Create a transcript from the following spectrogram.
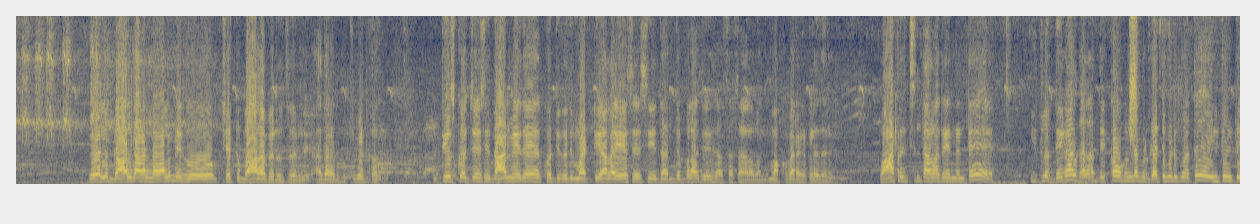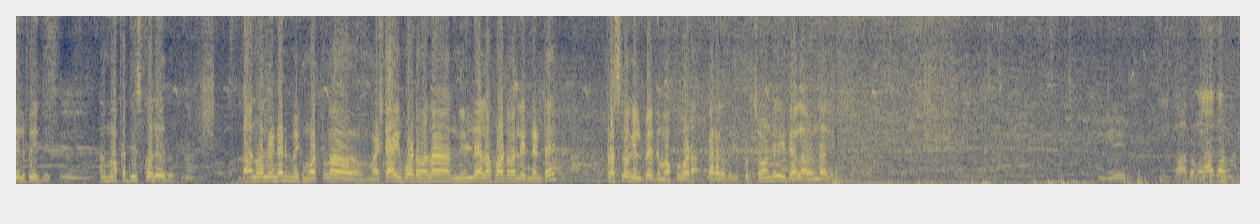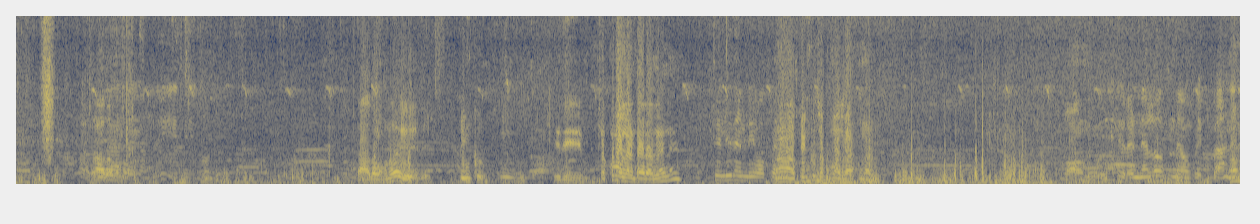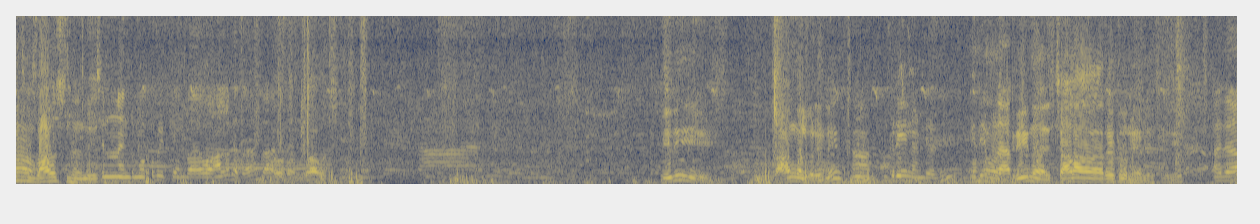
వేర్లకు గాలి తగలడం వల్ల మీకు చెట్టు బాగా పెరుగుతుందండి. అది ఒకటి గుర్తుపెట్టుకోవాలి. తీసుకొచ్చేసి దాని మీదే కొద్ది కొద్ది మట్టి అలా వేసేసి దాని దెబ్బలా చేసేస్తారు చాలా మంది మొక్క పెరగట్లేదని. వాటర్ ఇచ్చిన తర్వాత ఏంటంటే ఇట్లా దిగాలి కదా దిక్కకుండా ఇప్పుడు గట్టి పడిపోతే ఇటు ఇటు వెళ్ళిపోయింది. ఆ మొక్క తీసుకోలేదు. దానివల్ల ఏంటంటే మీకు మొట్టలో మట్టి అయిపోవడం వల్ల నీళ్ళు వెళ్ళకపోవడం వల్ల ఏంటంటే ట్రస్లోకి వెళ్ళిపోయింది మొక్క కూడా పెరగదు. ఇప్పుడు చూడండి ఇది ఎలా ఉండాలి ఇది రాధమ రాధామనోహరం. రాధమనం ఇది. పింక్. ఇది చుక్కమల్లి అంటారు అదండి తెలీదండి ఒక పింక్ చుక్కమల్లి అంటున్నారు. రెండు నెలలు అవుతుందేమో పెట్టి బాగా బాగా వస్తుందండి చిన్న ఇంత మొక్క పెట్టాను బాగా వాళ్ళు కదా బాగా వచ్చింది. ఇది రాంగ్ మల్బరీ అండి? గ్రీన్ అండి అది. ఇది గ్రీన్ చాలా రేట్లు ఉన్నాయండి అసలు. అదా?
